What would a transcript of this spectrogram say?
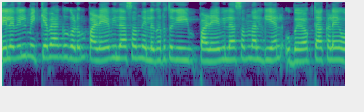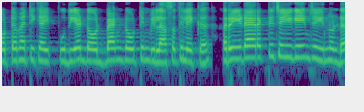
നിലവിൽ മിക്ക ബാങ്കുകളും പഴയ വിലാസം നിലനിർത്തുകയും പഴയ വിലാസം നൽകിയാൽ ഉപയോക്താക്കളെ ഓട്ടോമാറ്റിക്കായി പുതിയ ഡോട്ട് ബാങ്ക് ഡോട്ട് ഇൻ വിലാസത്തിലേക്ക് റീഡയറക്ട് ചെയ്യുകയും ചെയ്യുന്നുണ്ട്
